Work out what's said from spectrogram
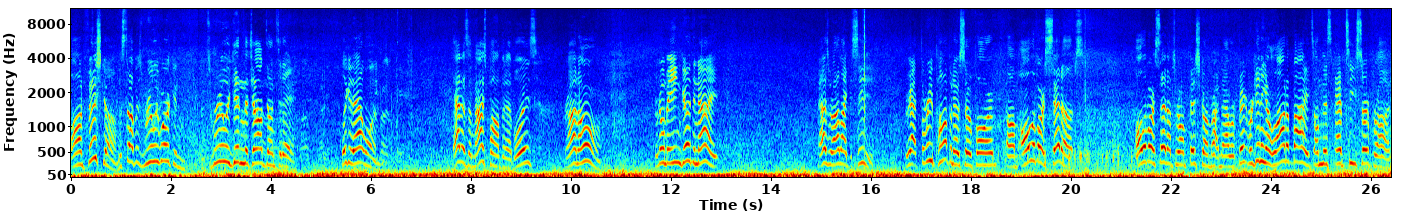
on fish gum. This stuff is really working. It's really getting the job done today. Look at that one. That is a nice pompano, boys. Right on. We're gonna be eating good tonight. That's what I like to see. We got three pompanos so far. Um, all of our setups, all of our setups are on fish gum right now. We're, we're getting a lot of bites on this FT surf rod.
